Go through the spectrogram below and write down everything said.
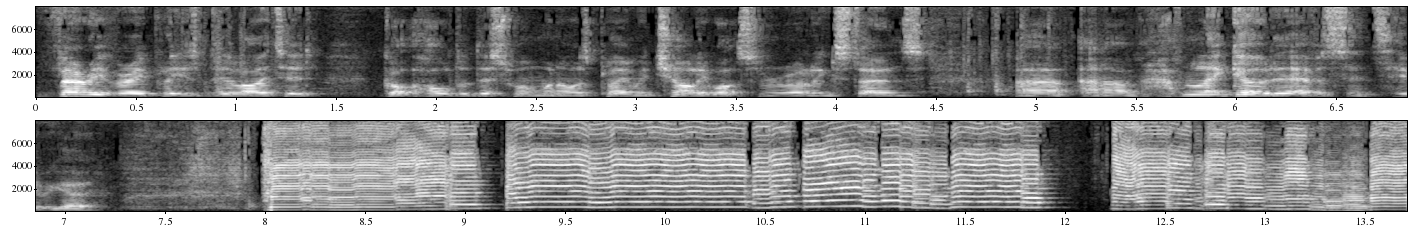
Very, very pleased and delighted. Got hold of this one when I was playing with Charlie Watson and Rolling Stones, uh, and I haven't let go of it ever since. Here we go. Yeah.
